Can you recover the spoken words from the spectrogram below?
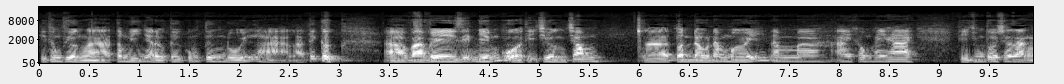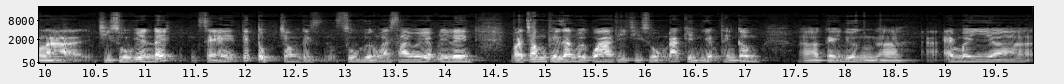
thì thông thường là tâm lý nhà đầu tư cũng tương đối là là tích cực. Uh, và về diễn biến của thị trường trong uh, tuần đầu năm mới năm uh, 2022 thì chúng tôi cho rằng là chỉ số VN Index sẽ tiếp tục trong cái xu hướng là sideways up đi lên. Và trong thời gian vừa qua thì chỉ số cũng đã kiểm nghiệm thành công à, cái đường à, MA à,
